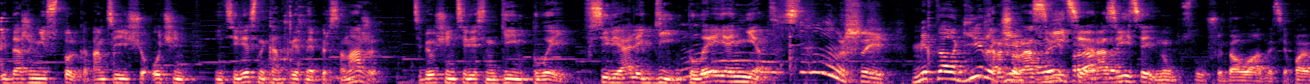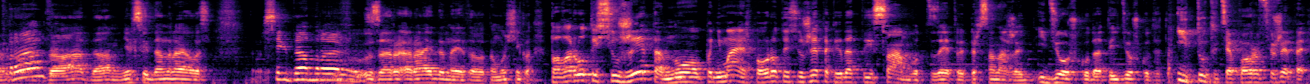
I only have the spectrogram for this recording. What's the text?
и даже не столько. Там тебе еще очень интересны конкретные персонажи, тебе очень интересен геймплей. В сериале геймплея нет. Слушай, Metal Gear Хорошо, геймплей, развитие, правда? развитие. Ну, слушай, да ладно тебе. Правда? Да, да, мне всегда нравилось. Всегда нравилось. За Ра- Райдена этого там очень классно. Повороты сюжета, но понимаешь, повороты сюжета, когда ты сам вот за этого персонажа идешь куда-то, идешь куда-то, и тут у тебя поворот сюжета,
